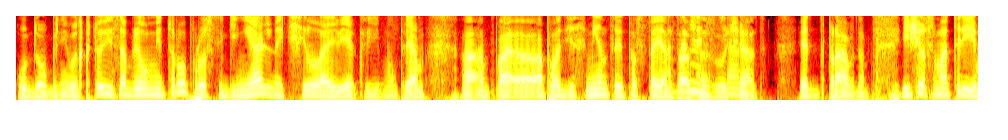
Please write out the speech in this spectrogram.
удобнее. Вот кто изобрел метро, просто гениальный человек. Ему прям а, аплодисменты постоянно Особенно должны сейчас. звучать. Это правда. Еще смотри,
